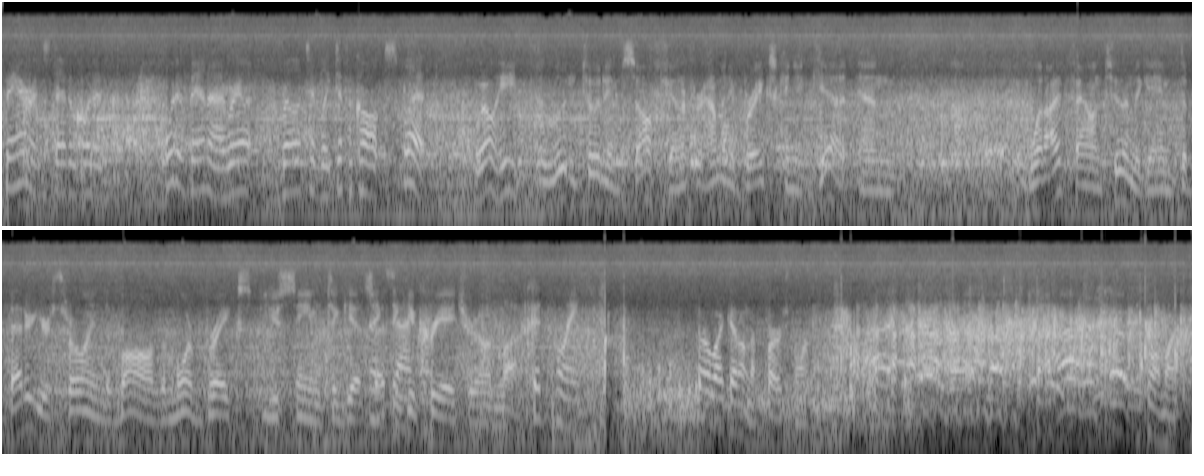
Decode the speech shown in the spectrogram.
spare instead of what it would have been a re relatively difficult split. Well, he alluded to it himself, Jennifer. How many breaks can you get? And what I've found too in the game, the better you're throwing the ball, the more breaks you seem to get. So Exactly. I think you create your own luck. Good point. Felt like that on the first one. Come on, Mike.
